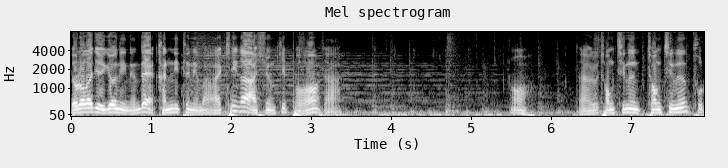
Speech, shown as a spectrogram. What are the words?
여러 가지 의견이 있는데 갈리트님 아 키가 아쉬운 키퍼. 자, 어, 자 그리고 정치는 정치는 프로,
